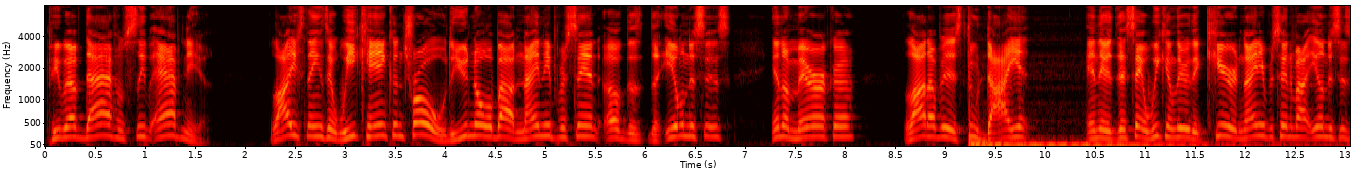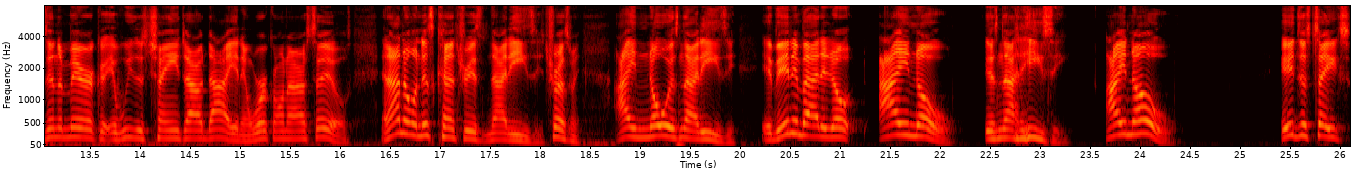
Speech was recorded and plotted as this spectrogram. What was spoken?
people have died from sleep apnea. A lot of these things that we can't control. Do you know about 90% of the, the illnesses in America? A lot of it is through diet. And they, they say we can literally cure 90% of our illnesses in America if we just change our diet and work on ourselves. And I know in this country it's not easy. Trust me. I know it's not easy. If anybody don't, I know it's not easy. I know. It just takes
